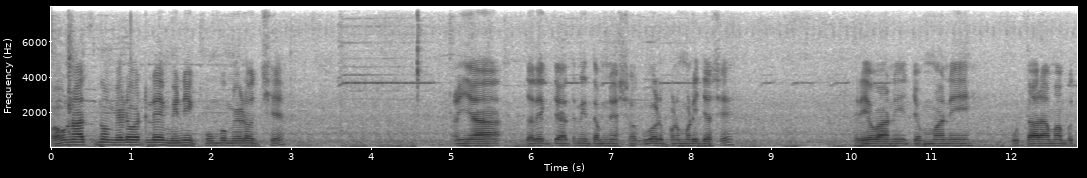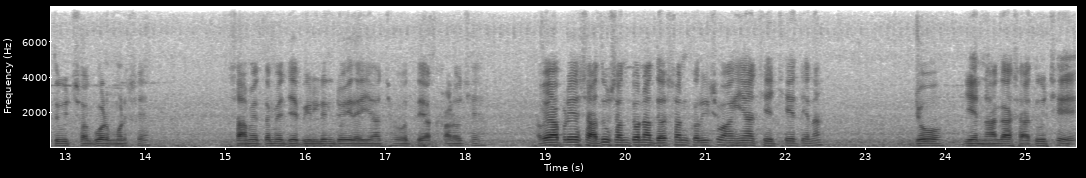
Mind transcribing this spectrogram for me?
ભવનાથનો મેળો એટલે મિની કુંભ મેળો જ છે. અહીંયા દરેક જાતની તમને સગવડ પણ મળી જશે. રહેવાની, જમવાની ઉતારામાં બધું જ સગવડ મળશે. સામે તમે જે બિલ્ડિંગ જોઈ રહ્યા છો તે અખાડો છે. હવે આપણે સાધુ સંતોના દર્શન કરીશું. અહીંયા છે છે તેના. જો જે નાગા સાધુ છે,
